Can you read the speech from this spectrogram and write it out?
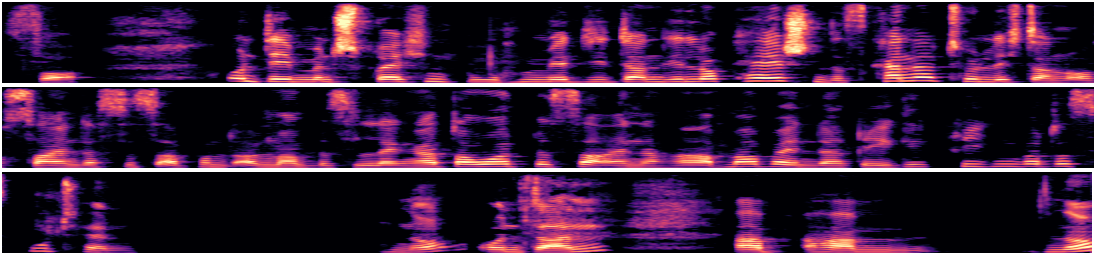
So. Und dementsprechend buchen wir die dann die Location. Das kann natürlich dann auch sein, dass das ab und an mal ein bisschen länger dauert, bis sie eine haben, aber in der Regel kriegen wir das gut hin. Ne? Und dann haben ne,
